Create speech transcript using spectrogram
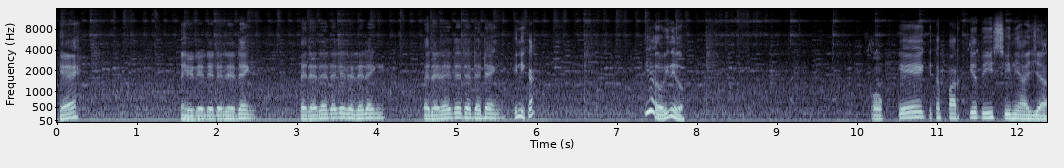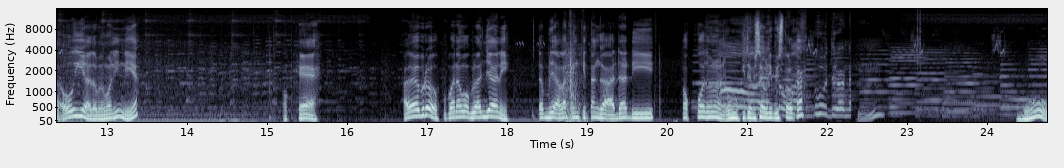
Oke. Deng deng deng deng deng. Deng deng deng deng deng deng. Ini kah? Iya loh, ini loh. Oke, kita parkir di sini aja. Oh iya, teman-teman ini ya. Oke. Halo bro, Pupana mau belanja nih. Kita beli alat yang kita nggak ada di toko teman-teman. Uh, kita bisa beli pistol kah? Oh,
